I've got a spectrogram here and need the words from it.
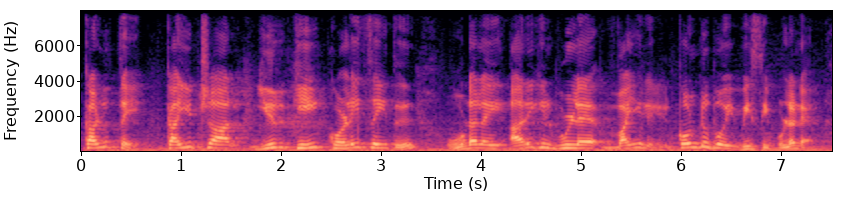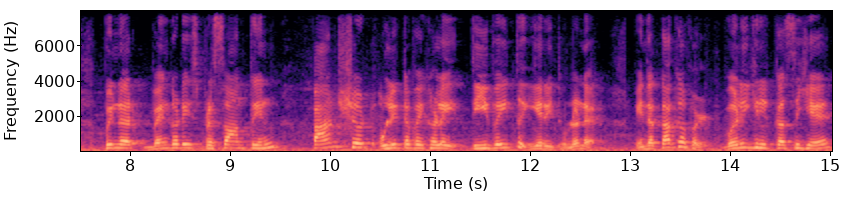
கழுத்தை கயிற்றால் இறுக்கி கொலை செய்து உடலை அருகில் உள்ள வயலில் கொண்டு போய் வீசி உள்ளனர். பின்னர் வெங்கடேஷ் பிரசாந்தின் பேண்ட் ஷர்ட் உள்ளிட்டவைகளை தீ வைத்து எரித்துள்ளனர். இந்த தகவல் வெளியில் கசிய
